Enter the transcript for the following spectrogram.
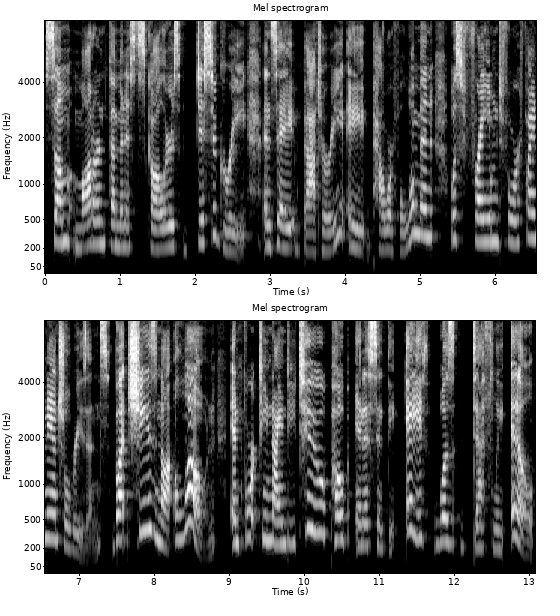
Some modern feminist scholars disagree and say Bathory, a powerful woman, was framed for financial reasons. But she's not alone. In 1492, Pope Innocent VIII was deathly ill.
